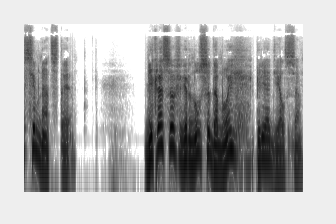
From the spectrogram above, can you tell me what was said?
17. Некрасов вернулся домой, переоделся.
